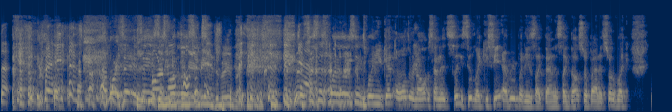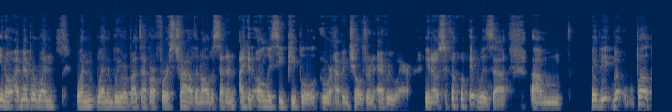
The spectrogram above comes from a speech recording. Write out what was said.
That grey has become is, it, is, it, is this one more of those things? You the. Yeah. Is this one of those things where you get older and all of a sudden it's you see, like you see everybody's like that and it's like not so bad. It's sort of like you know I remember when when when we were about to have our first child and all of a sudden I could only see people who were having children everywhere. You know, so it was uh, um, maybe but well,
